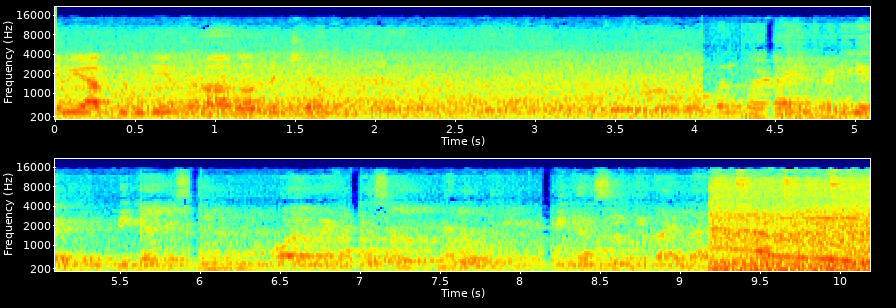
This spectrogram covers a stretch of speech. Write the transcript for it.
Here आप Gurudev's Baba picture. open third eye, third ear, we can listen all meditation melody. We can see divine life.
